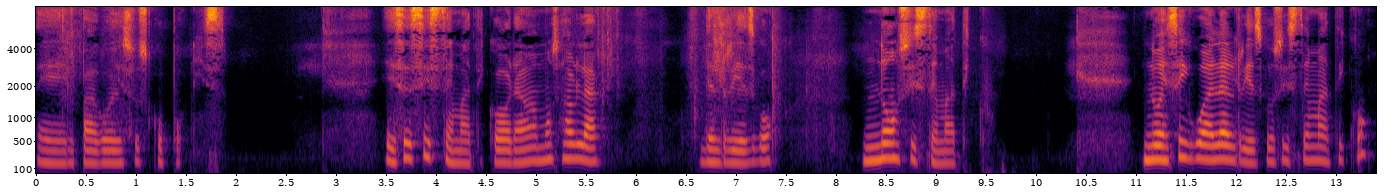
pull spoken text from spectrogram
el pago de sus cupones. Ese es sistemático. Ahora vamos a hablar del riesgo no sistemático. No es igual al riesgo sistemático,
